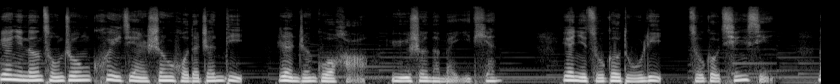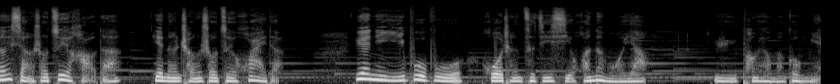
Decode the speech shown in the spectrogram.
愿你能从中窥见生活的真谛，认真过好余生的每一天。愿你足够独立，足够清醒，能享受最好的，也能承受最坏的。愿你一步步活成自己喜欢的模样，与朋友们共勉。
